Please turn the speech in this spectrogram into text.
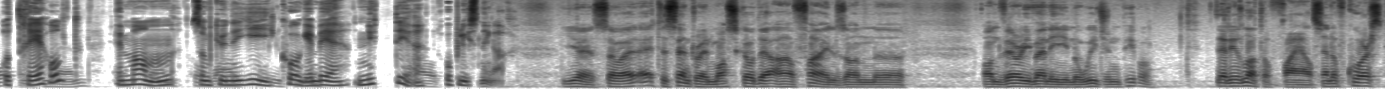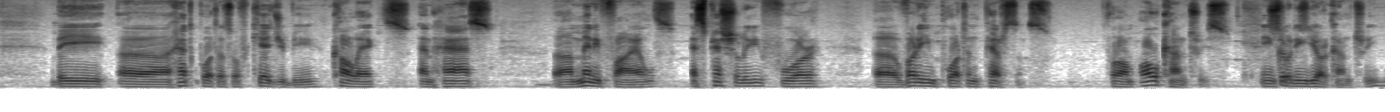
Og Treholt er mannen som kunne gi KGB nyttige opplysninger. Yeah, so at the center in Moscow there are files on, uh, on very many Norwegian people. There is a lot of files, and of course the uh, headquarters of KGB collects and has uh, many files, especially for uh, very important persons from all countries, including so, your country.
